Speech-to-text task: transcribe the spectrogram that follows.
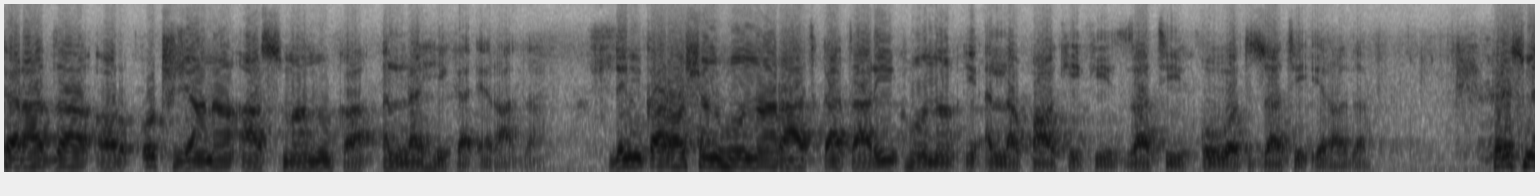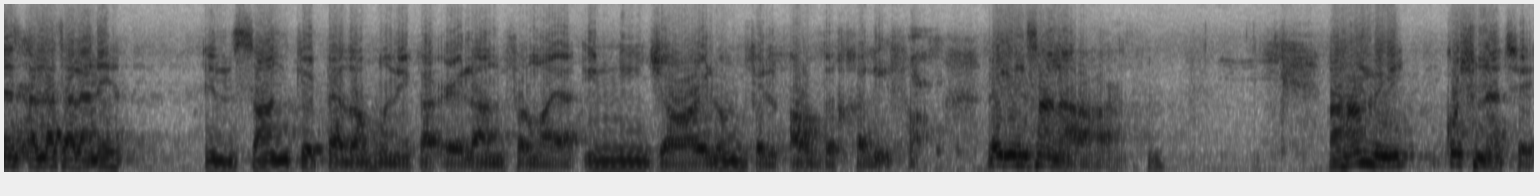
کا ارادہ اور اٹھ جانا آسمانوں کا اللہ ہی کا ارادہ۔ دن کا روشن ہونا، رات کا تاریخ ہونا، یہ اللہ پاک ہی کی ذاتی قوت، ذاتی ارادہ۔ پھر اس میں اللہ تعالیٰ نے انسان کے پیدا ہونے کا اعلان فرمایا، انی جائل فی الارض خلیفہ لیکن انسان آ رہا ہے۔ ہم بھی کچھ نہ تھے۔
